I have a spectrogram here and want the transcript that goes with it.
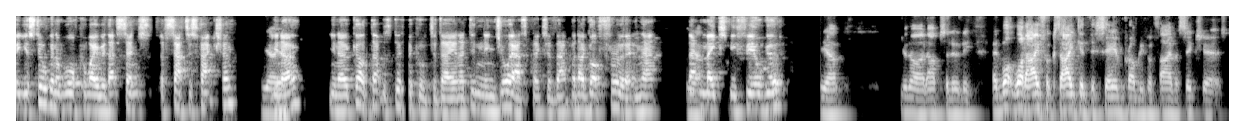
but you're still going to walk away with that sense of satisfaction. Yeah, you yeah. know, you know, God, that was difficult today, and I didn't enjoy aspects of that, but I got through it, and that that yeah. makes me feel good. Yeah, you know, absolutely. And what what I because I did the same probably for five or six years,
